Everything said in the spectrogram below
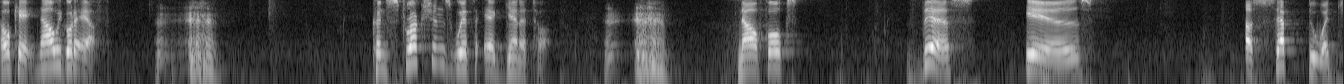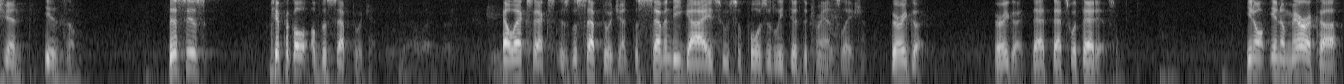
Okay, now we go to F. Constructions with egeneto. now, folks, this is a Septuagintism. This is typical of the Septuagint. LXX is the Septuagint, the 70 guys who supposedly did the translation. Very good. Very good. That, that's what that is. You know, in America,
